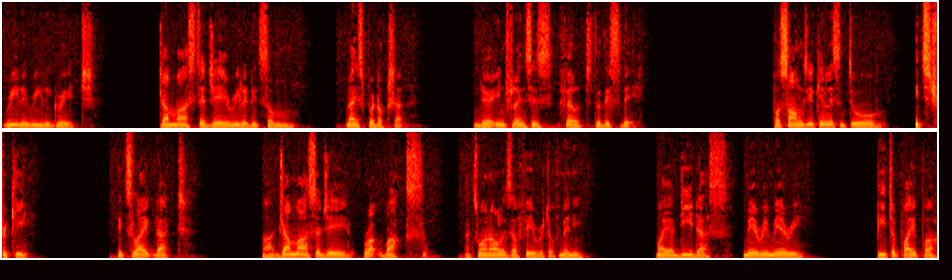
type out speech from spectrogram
really really great. Jam Master Jay really did some nice production. Their influence is felt to this day. For songs you can listen to, it's tricky. It's like that. Uh, Jam Master Jay, Rock Box, that's one always a favorite of many. My Adidas, Mary Mary, Peter Piper,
